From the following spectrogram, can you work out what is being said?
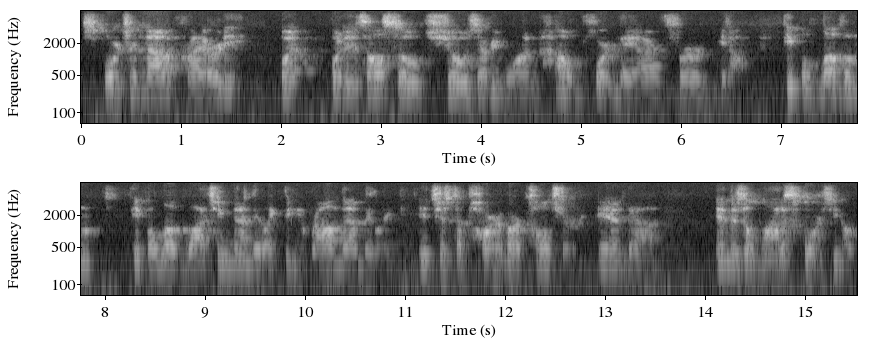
sports are not a priority, but but it also shows everyone how important they are for you know people love them, people love watching them, they like being around them, they like it's just a part of our culture and. uh and there's a lot of sports. You know,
